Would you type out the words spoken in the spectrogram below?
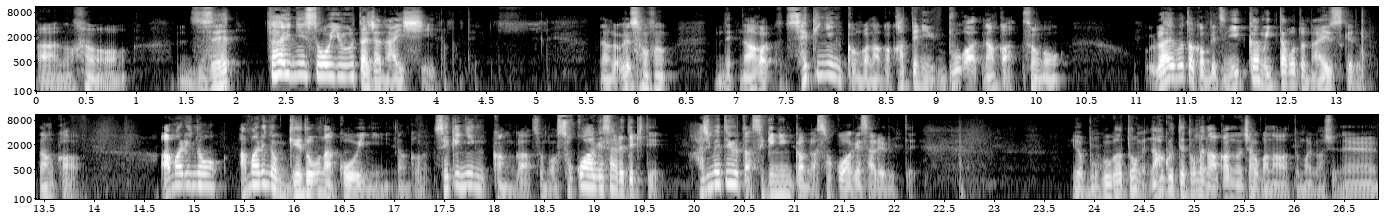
あの絶対にそういう歌じゃないしと思って。なんかその、ね、なんか責任感がなんか勝手にブワなんかそのライブとか別に一回も行ったことないですけどなんかあまりのあまりの下道な行為になんか責任感がその底上げされてきて初めて言うたら責任感が底上げされるって。いや僕が止め殴って止めなあかんのちゃうかなって思いましたね。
